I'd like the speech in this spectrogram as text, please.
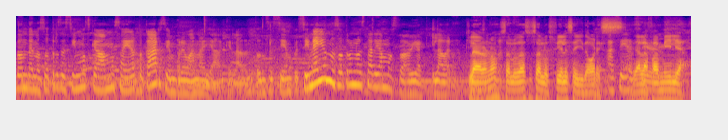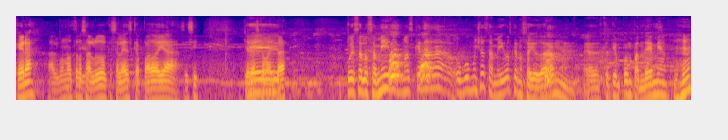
donde nosotros decimos que vamos a ir a tocar, siempre van allá a aquel lado. Entonces siempre, sin ellos nosotros no estaríamos todavía aquí, la verdad. Claro, ¿no? gracias. Saludazos a los fieles seguidores Así es. y a la es. familia. Jera, ¿algún otro saludo que se le haya escapado allá? Sí, sí. ¿Quieres Eh, comentar? Pues a los amigos, más que nada, hubo muchos amigos que nos ayudaron en este tiempo en pandemia. Ujú.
